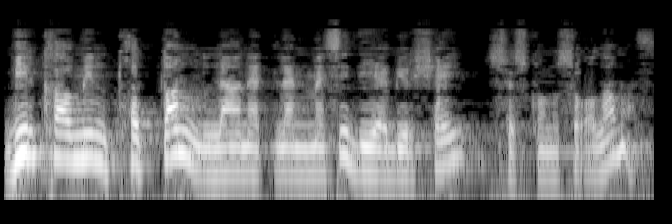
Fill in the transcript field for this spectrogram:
bir kavmin toptan lanetlenmesi diye bir şey söz konusu olamaz.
